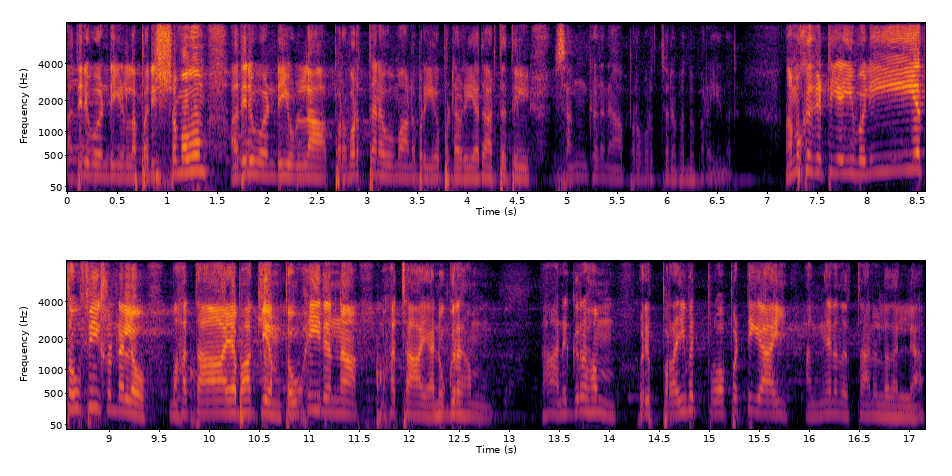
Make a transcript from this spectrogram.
അതിനുവേണ്ടിയുള്ള പരിശ്രമവും അതിനുവേണ്ടിയുള്ള പ്രവർത്തനവുമാണ് പ്രിയപ്പെട്ടവരെ യഥാർത്ഥത്തിൽ സംഘടനാ പ്രവർത്തനം എന്ന് പറയുന്നത്. നമുക്ക് കിട്ടിയ ഈ വലിയ തൗഫീഖ് ഉണ്ടല്ലോ മഹത്തായ ഭാഗ്യം തൗഹീദ് എന്ന മഹത്തായ അനുഗ്രഹം. ആ അനുഗ്രഹം ഒരു പ്രൈവറ്റ് പ്രോപ്പർട്ടിയായി അങ്ങനെ നിർത്താനുള്ളതല്ല.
